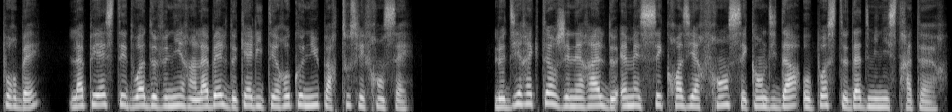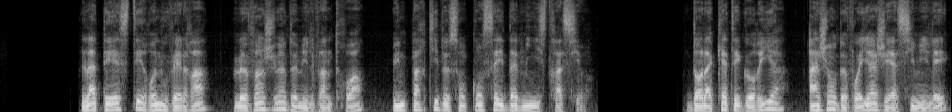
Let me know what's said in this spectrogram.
Pourbet, l'APST doit devenir un label de qualité reconnu par tous les Français. Le directeur général de MSC Croisière France est candidat au poste d'administrateur. L'APST renouvellera, le 20 juin 2023, une partie de son conseil d'administration. Dans la catégorie A, agent de voyage et assimilé,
